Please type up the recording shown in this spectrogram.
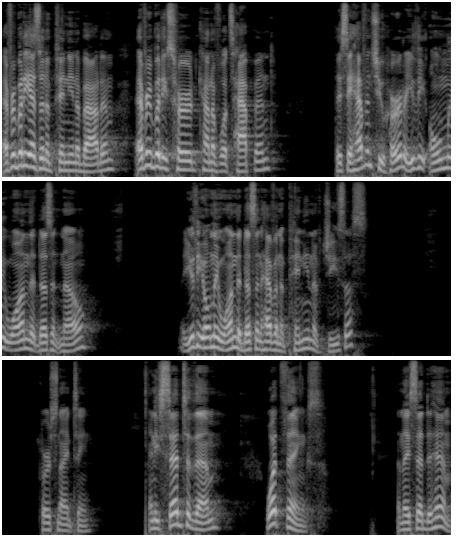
Everybody has an opinion about him. Everybody's heard kind of what's happened. They say, Haven't you heard? Are you the only one that doesn't know? Are you the only one that doesn't have an opinion of Jesus? Verse 19. And he said to them, what things? And they said to him,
